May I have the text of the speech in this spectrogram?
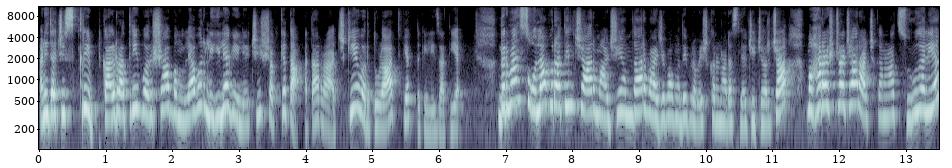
आणि त्याची स्क्रिप्ट काल रात्री वर्षा बंगल्यावर लिहिल्या गेल्याची शक्यता आता राजकीय वर्तुळात व्यक्त केली जाते दरम्यान सोलापुरातील चार माजी आमदार भाजपामध्ये प्रवेश करणार असल्याची चर्चा महाराष्ट्राच्या राजकारणात सुरू झाली आहे.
